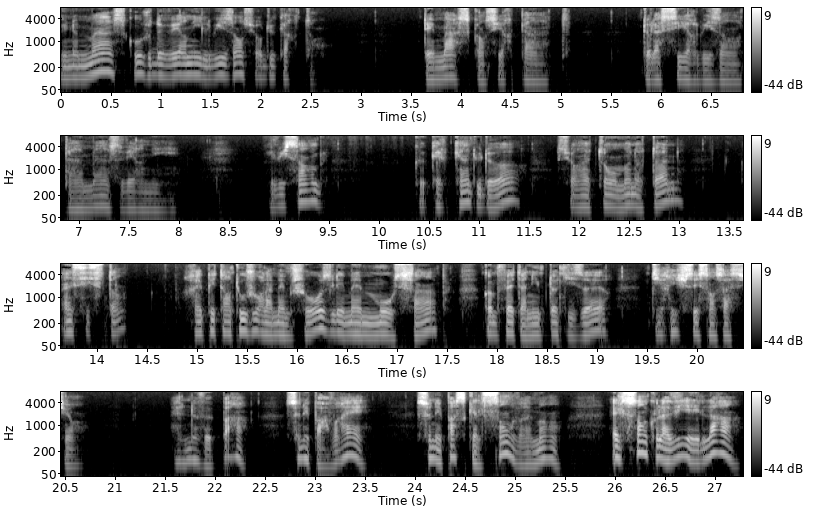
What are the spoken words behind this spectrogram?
Une mince couche de vernis luisant sur du carton. Des masques en cire peinte, de la cire luisante, un mince vernis. Il lui semble que quelqu'un du dehors, sur un ton monotone, insistant, répétant toujours la même chose, les mêmes mots simples, comme fait un hypnotiseur, dirige ses sensations. Elle ne veut pas, ce n'est pas vrai, ce n'est pas ce qu'elle sent vraiment. Elle sent que la vie est là,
